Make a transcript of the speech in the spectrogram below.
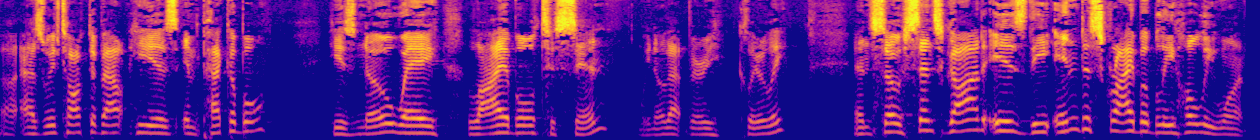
uh, as we've talked about, he is impeccable. He is no way liable to sin. We know that very clearly. And so, since God is the indescribably holy one,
